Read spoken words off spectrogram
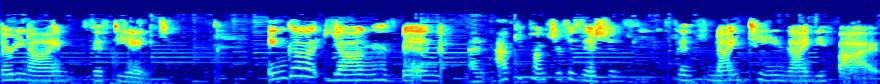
3958. Inga Young has been an acupuncture physician since 1995.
